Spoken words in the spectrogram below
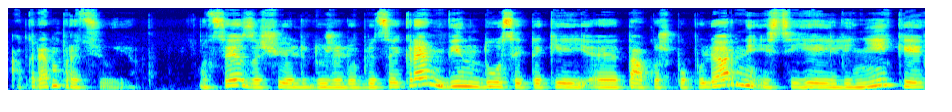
а крем працює. Оце за що я дуже люблю цей крем. Він досить такий е, також популярний із цієї лінійки.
